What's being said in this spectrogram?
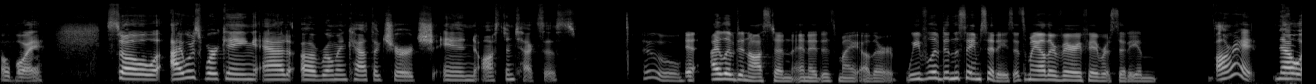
Oh boy. So I was working at a Roman Catholic church in Austin, Texas. Oh, Yeah, I lived in Austin and it is my other we've lived in the same cities. It's my other very favorite city and All right. Now,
